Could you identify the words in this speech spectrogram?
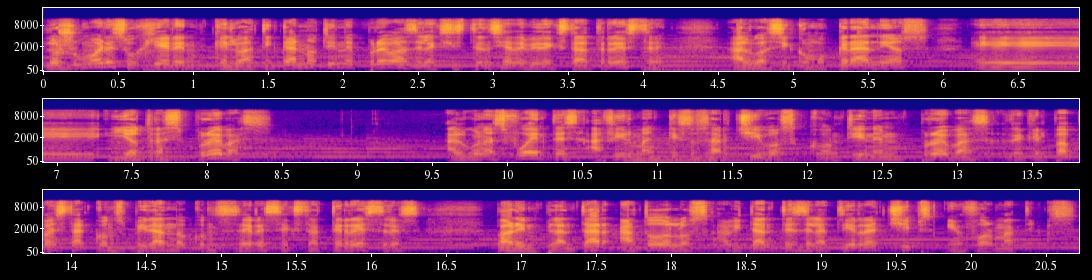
Los rumores sugieren que el Vaticano tiene pruebas de la existencia de vida extraterrestre, algo así como cráneos eh, y otras pruebas. Algunas fuentes afirman que estos archivos contienen pruebas de que el Papa está conspirando con seres extraterrestres para implantar a todos los habitantes de la Tierra chips informáticos.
